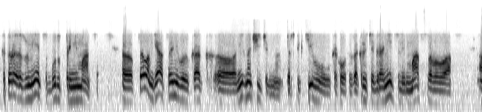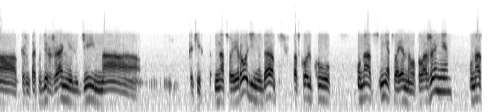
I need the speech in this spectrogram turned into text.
которые, разумеется, будут приниматься. Э, в целом я оцениваю как э, незначительную перспективу какого-то закрытия границ или массового, э, скажем так, удержания людей на каких-то на своей родине, да, поскольку у нас нет военного положения, у нас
